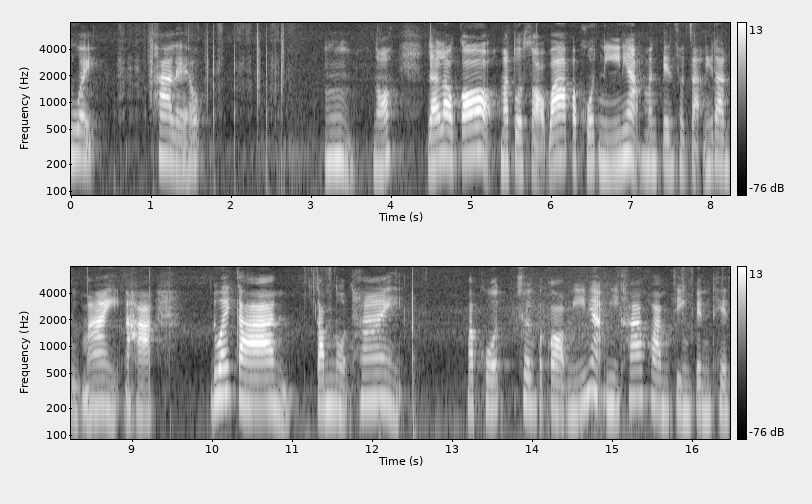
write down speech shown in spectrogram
ด้วยถ้าแล้ว อืม เนาะ แล้วเราก็มาตรวจสอบว่าประพจน์นี้เนี่ย มันเป็นสัจจะนิรันดร์หรือไม่นะคะ ด้วยการกำหนดให้ประพจน์เชิงประกอบนี้เนี่ย มีค่าความจริงเป็นเท็จ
